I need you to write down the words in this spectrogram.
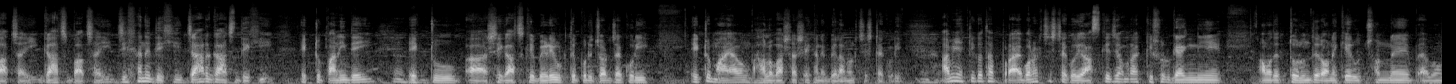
বাঁচাই গাছ বাঁচাই যেখানে দেখি যার গাছ দেখি একটু পানি দেই একটু সে গাছকে বেড়ে উঠতে পরিচর্যা করি একটু মায়া এবং ভালোবাসা সেখানে বেলানোর চেষ্টা করি। আমি একটি কথা প্রায় বলার চেষ্টা করি আজকে যে আমরা কিশোর গ্যাং নিয়ে আমাদের তরুণদের অনেকের উচ্ছন্নে এবং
